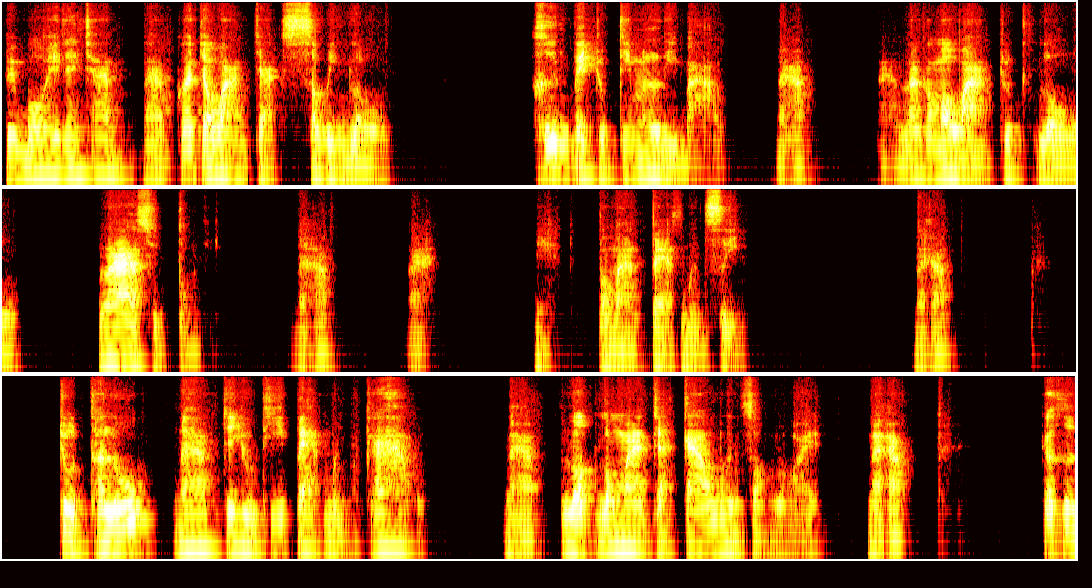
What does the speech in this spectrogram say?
ฟิโบเอเทนชันนะครับ ก็จะวางจากสวิงโลขึ้นไปจุดที่มันรีบาวนะครับนะแล้วก็มาวางจุดโลล่าสุดตรงนี้นะครับนะเนี่ยประมาณแปดหมื่นสี่นะครับ จุดทะลุนะครับ จะอยู่ที่แปดหมื่นเก้านะครับ ลดลงมาจากเก้าหมื่นสองร้อยนะครับ ก็คือ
